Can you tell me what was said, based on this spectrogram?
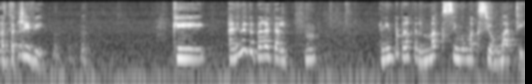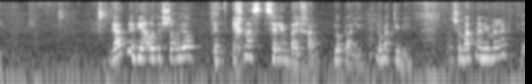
אז תקשיבי. כי אני מדברת על... אני מדברת על מקסימום אקסיומטי. ואת מביאה עוד אפשרויות, את הכנסת צלם בהיכל. לא בא לי, לא מתאים לי. את שומעת מה אני אומרת? כן.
